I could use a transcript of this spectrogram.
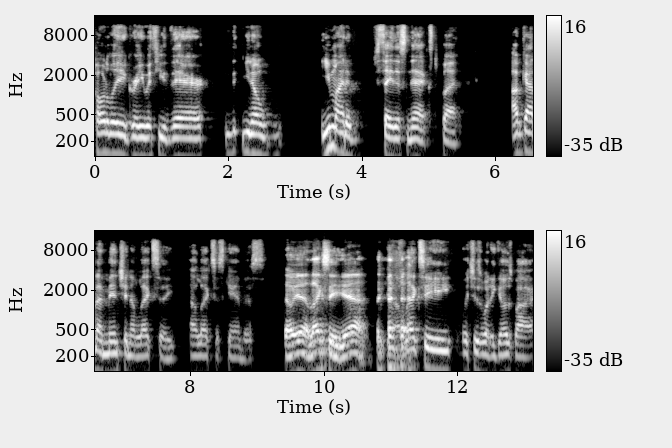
Totally agree with you there. You know, you might have say this next, but I've got to mention Alexi, Alexis Gambis. Oh yeah, Lexi, yeah, Alexi, which is what he goes by.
